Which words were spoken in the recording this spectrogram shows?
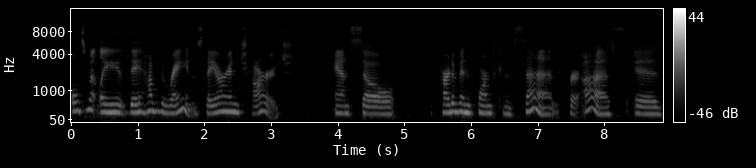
ultimately they have the reins, they are in charge. And so part of informed consent for us is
